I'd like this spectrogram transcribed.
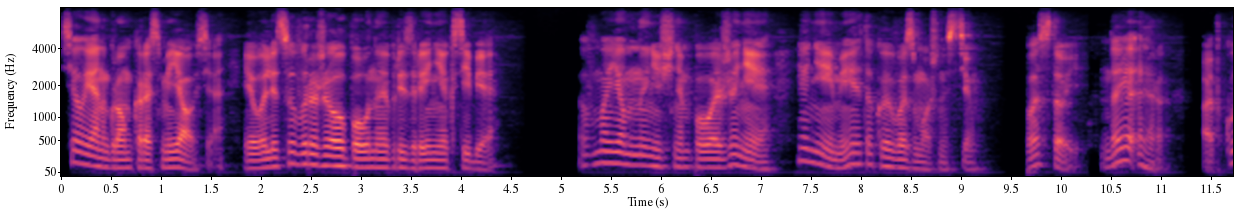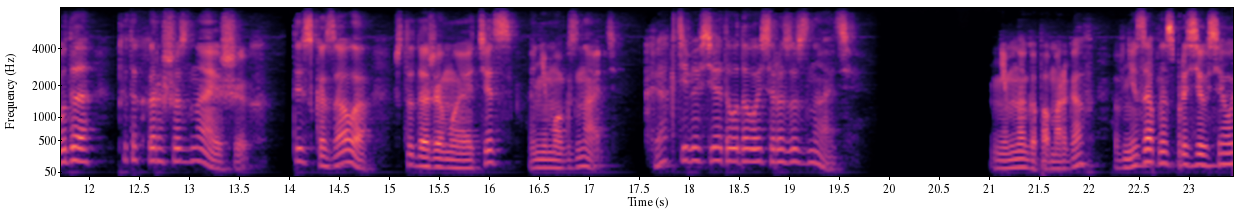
Сяо громко рассмеялся, его лицо выражало полное презрение к себе. В моем нынешнем положении я не имею такой возможности. Постой, Дай-Эр, откуда ты так хорошо знаешь их? Ты сказала, что даже мой отец не мог знать. Как тебе все это удалось разузнать? Немного поморгав, внезапно спросил Сяо.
